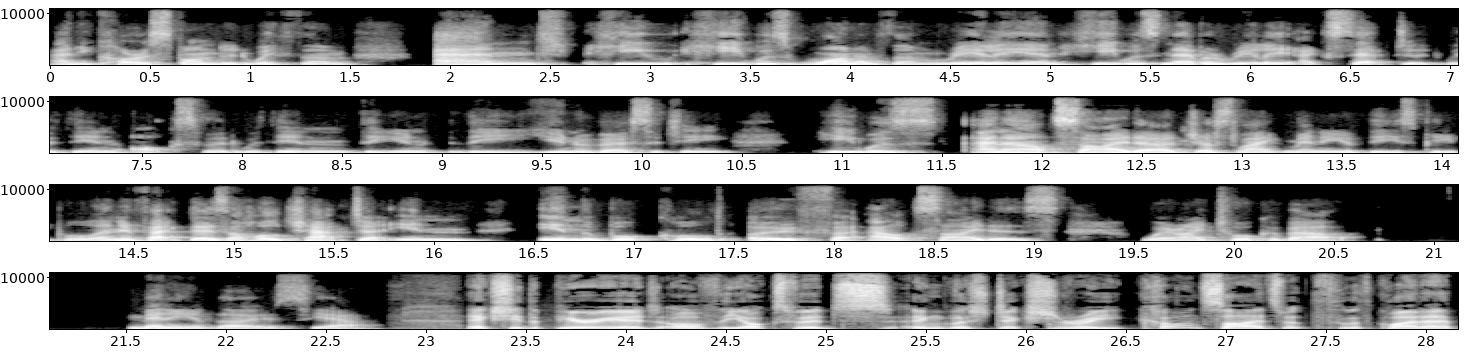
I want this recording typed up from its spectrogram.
and he corresponded with them. And he he was one of them really, and he was never really accepted within Oxford, within the the university he was an outsider just like many of these people. And in fact there's a whole chapter in in the book called ode for outsiders where i talk about many of those yeah. Actually the period of the oxford's english dictionary coincides with, with quite a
